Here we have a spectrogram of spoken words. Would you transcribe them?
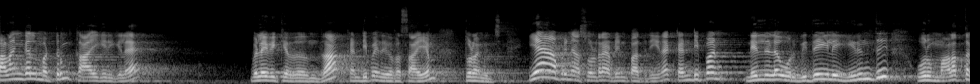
பழங்கள் மற்றும் காய்கறிகளை விளைவிக்கிறது தான் கண்டிப்பாக இந்த விவசாயம் தொடங்குச்சு. ஏன் அப்படி நான் சொல்கிறேன் அப்படின்னு பார்த்துட்டிங்கன்னா கண்டிப்பாக நெல்லில் ஒரு விதையில் இருந்து ஒரு மலத்தை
